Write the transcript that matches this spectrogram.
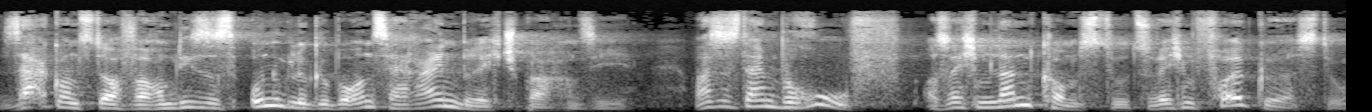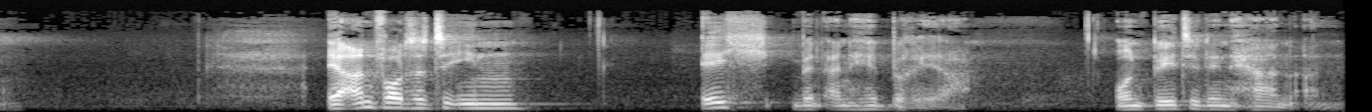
Sag uns doch, warum dieses Unglück über uns hereinbricht, sprachen sie. Was ist dein Beruf? Aus welchem Land kommst du? Zu welchem Volk gehörst du? Er antwortete ihnen, ich bin ein Hebräer und bete den Herrn an,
